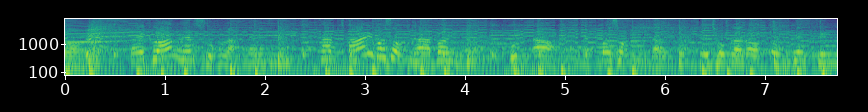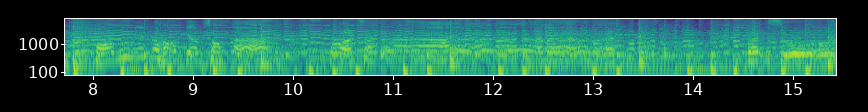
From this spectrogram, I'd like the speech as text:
นอนไปคล้องเห็นสูงหลังยังหากใช้ผสมขาดไว้บุญอ่างเป็นผสมใดได้ชมละรอบตกเพียงตึงหอมนิ้นหอมแก้มสองลางกอดสักลาเป็นสุด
